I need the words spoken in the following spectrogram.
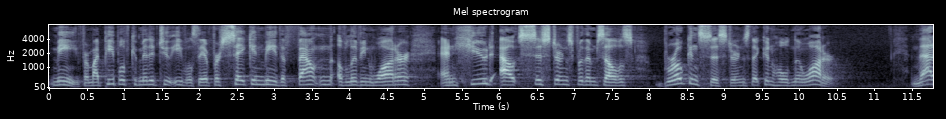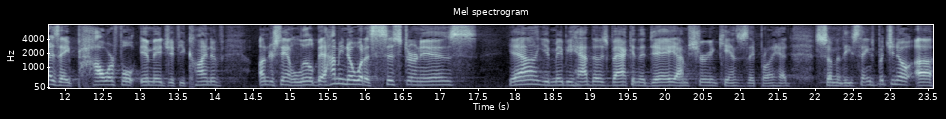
me, for my people have committed two evils. They have forsaken me, the fountain of living water, and hewed out cisterns for themselves, broken cisterns that can hold no water. And that is a powerful image if you kind of understand a little bit. How many know what a cistern is? Yeah, you maybe had those back in the day. I'm sure in Kansas they probably had some of these things. But you know, uh,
